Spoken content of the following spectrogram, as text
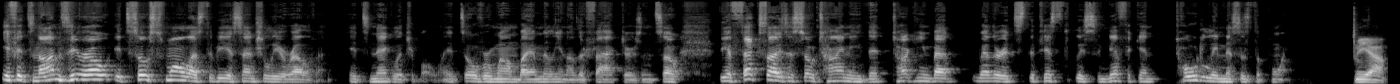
if it's non zero, it's so small as to be essentially irrelevant. It's negligible. It's overwhelmed by a million other factors. And so the effect size is so tiny that talking about whether it's statistically significant totally misses the point. Yeah,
